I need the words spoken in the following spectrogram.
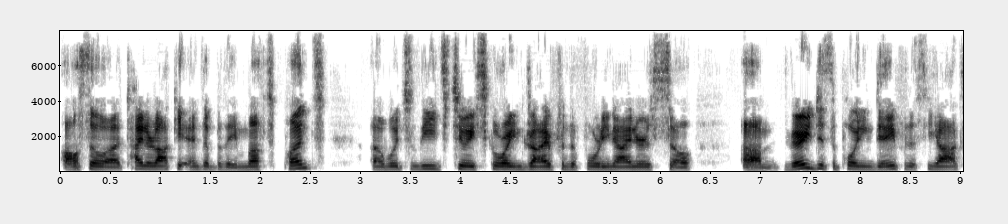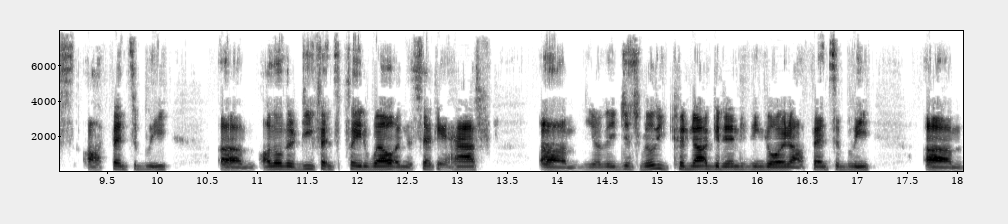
also, uh, Tyler Lockett ends up with a muffed punt uh, which leads to a scoring drive for the 49ers. So, um, very disappointing day for the Seahawks offensively. Um, although their defense played well in the second half, um, you know, they just really could not get anything going offensively. Um,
